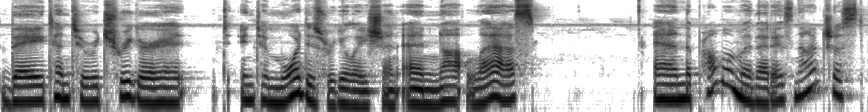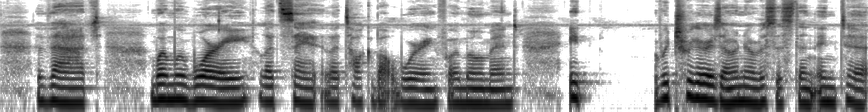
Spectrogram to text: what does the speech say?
They tend to retrigger it into more dysregulation and not less. And the problem with that is not just that when we worry, let's say, let's talk about worrying for a moment, it retriggers our nervous system into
